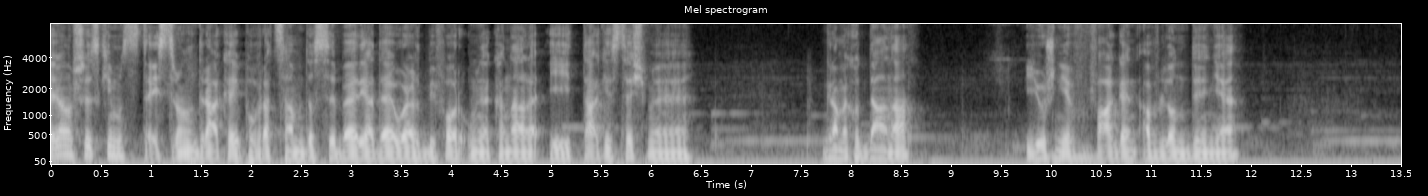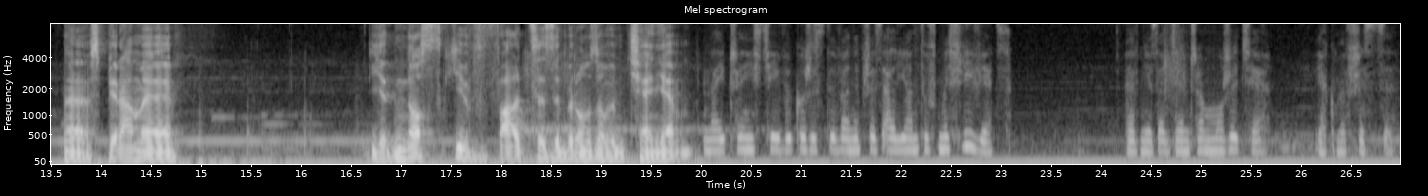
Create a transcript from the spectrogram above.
Cześć wam wszystkim, z tej strony Draka i powracamy do Syberia The World Before u mnie na kanale i tak, jesteśmy... Gramy jako Dana już nie w Wagen, a w Londynie. E, wspieramy jednostki w walce z brązowym cieniem. Najczęściej wykorzystywany przez aliantów myśliwiec. Pewnie zawdzięczam mu życie, jak my wszyscy.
